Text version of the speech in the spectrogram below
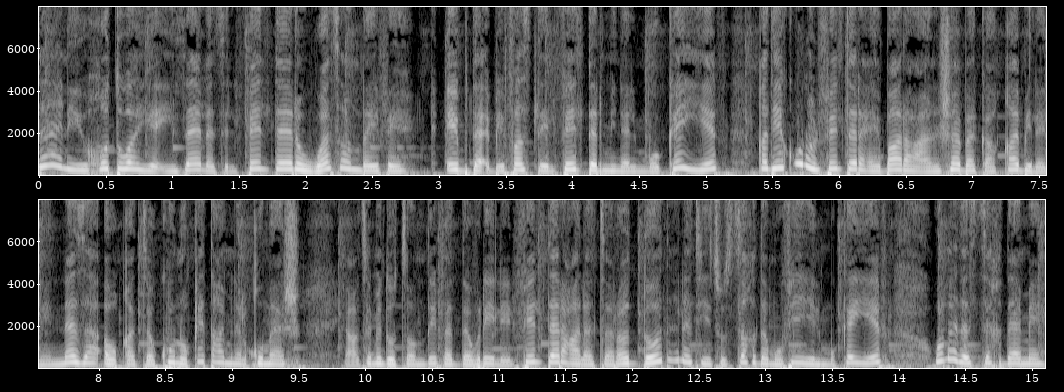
ثاني خطوة هي إزالة الفلتر وتنظيفه. ابدأ بفصل الفلتر من المكيف. قد يكون الفلتر عبارة عن شبكة قابلة للنزع أو قد تكون قطعة من القماش. يعتمد التنظيف الدوري للفلتر على التردد التي تستخدم فيه المكيف ومدى استخدامه.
